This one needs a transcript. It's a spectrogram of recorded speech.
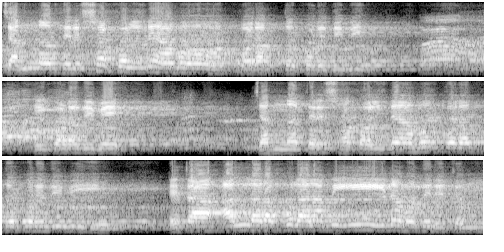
জান্নাতের সকল নিয়ামত বরাদ্দ করে দিবে। কি করে দিবে? জান্নাতের সকল নিয়ামত বরাদ্দ করে দিবি। এটা আল্লাহ রাব্বুল আলামিন আমাদের জন্য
